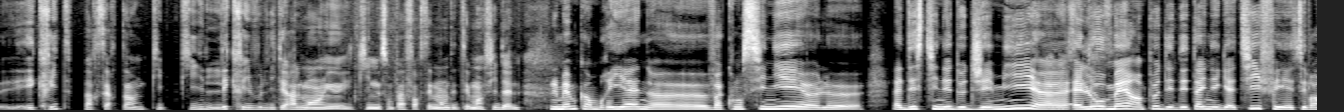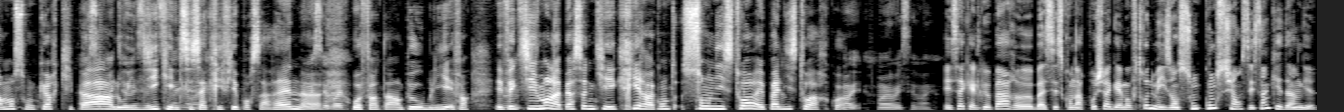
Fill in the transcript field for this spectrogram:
euh, écrite par certains qui, qui l'écrivent littéralement et qui ne sont pas forcément des témoins fidèles. Et même quand Brienne euh, va consigner euh, le, la destinée de Jamie, euh, Ah oui, elle bien. omet un peu des détails négatifs et c'est vraiment son cœur qui Ah, parle, où il dit qu'il s'est ouais. sacrifié pour sa reine. Ah oui. Ouais, enfin, t'as un peu oublié. Enfin, effectivement, la personne qui écrit raconte son histoire et pas l'histoire, quoi. Oui, oui, oui, c'est vrai. Et ça, quelque part, euh, bah, c'est ce qu'on a reproché à Game of Thrones, mais ils en sont conscients. C'est ça qui est dingue.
